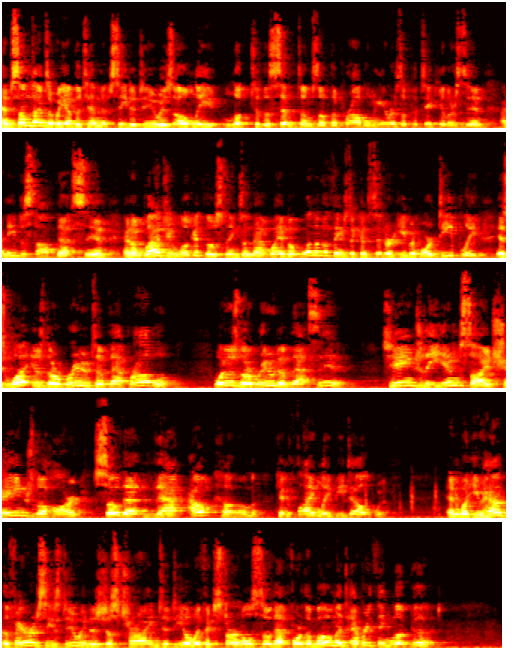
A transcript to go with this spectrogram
And sometimes what we have the tendency to do is only look to the symptoms of the problem. Here is a particular sin. I need to stop that sin. And I'm glad you look at those things in that way. But one of the things to consider even more deeply is what is the root of that problem? What is the root of that sin? Change the inside, change the heart so that that outcome can finally be dealt with. And what you have the Pharisees doing is just trying to deal with externals so that for the moment everything looked good.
